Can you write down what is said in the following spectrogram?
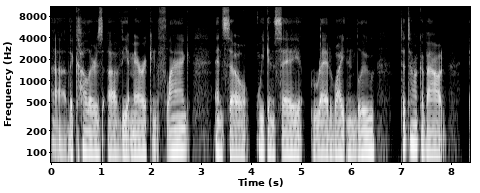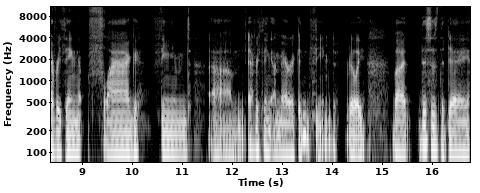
uh, the colors of the American flag. And so we can say red, white, and blue to talk about everything flag themed, um, everything American themed, really. But this is the day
